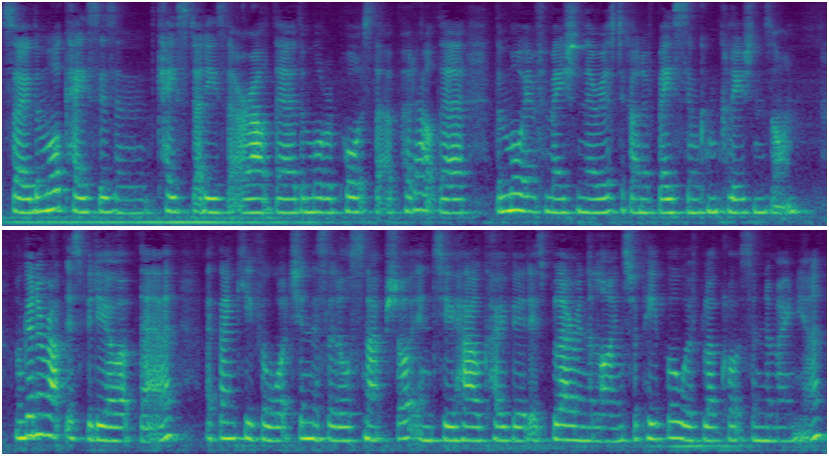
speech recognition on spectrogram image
So, the more cases and case studies that are out there, the more reports that are put out there, the more information there is to kind of base some conclusions on. I'm going to wrap this video up there. I thank you for watching this little snapshot into how COVID is blurring the lines for people with blood clots and pneumonia.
